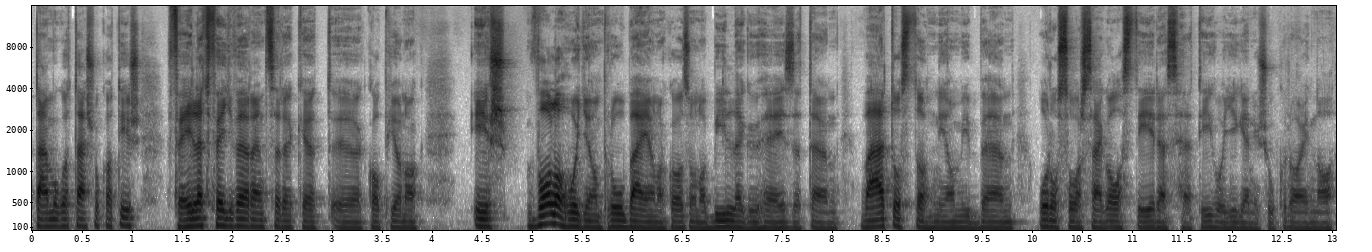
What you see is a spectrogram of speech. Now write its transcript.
támogatásokat is, fejlett fegyverrendszereket kapjanak, és valahogyan próbáljanak azon a billegő helyzeten változtatni, amiben Oroszország azt érezheti, hogy igenis Ukrajna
